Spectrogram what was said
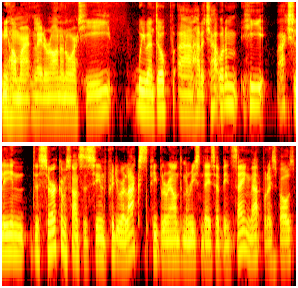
Micheál Martin later on on RTE. We went up and had a chat with him. He actually, in the circumstances, seemed pretty relaxed. People around him in recent days have been saying that, but I suppose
